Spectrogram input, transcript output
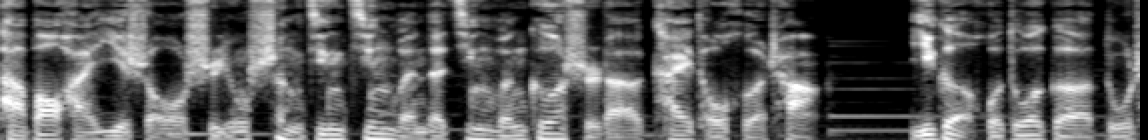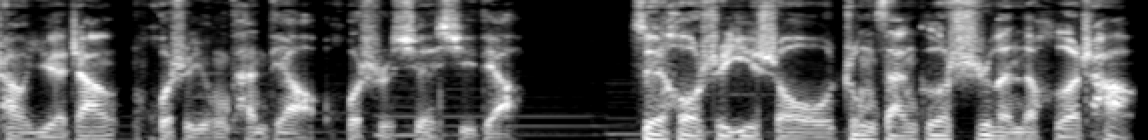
它包含一首使用圣经经文的经文歌式的开头合唱，一个或多个独唱乐章，或是咏叹调，或是宣叙调。最后是一首众赞歌诗文的合唱，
